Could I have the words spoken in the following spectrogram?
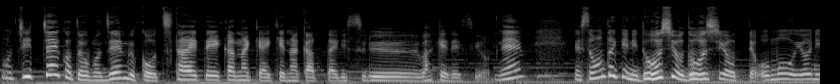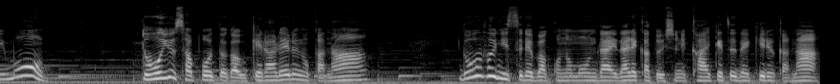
もうちっちゃいことも全部こう伝えていかなきゃいけなかったりするわけですよね。でその時にどうしようどうしようって思うよりもどういうサポートが受けられるのかな？どういうふうにすればこの問題誰かと一緒に解決できるかな？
